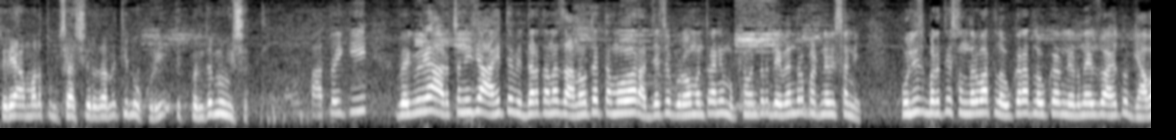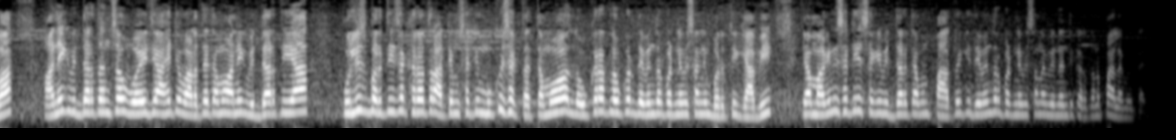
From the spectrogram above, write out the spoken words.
तरी आम्हाला तुमच्या आशीर्वादाने ती नोकरी तिथपर्यंत मिळू शकते. पाहतोय की वेगवेगळ्या अडचणी ज्या आहेत त्या विद्यार्थ्यांना जाणवत आहेत. त्यामुळे राज्याचे गृहमंत्री आणि मुख्यमंत्री देवेंद्र फडणवीसांनी पोलीस भरती संदर्भात लवकरात लवकर निर्णय जो आहे तो घ्यावा. अनेक विद्यार्थ्यांचं वय जे आहे ते वाढतंय. त्यामुळे अनेक विद्यार्थी या पोलीस भरतीच्या खरं तर अटेम्पसाठी मुकू शकतात. त्यामुळे लवकरात लवकर देवेंद्र फडणवीसांनी भरती घ्यावी. या मागणीसाठी सगळे विद्यार्थी आपण पाहतोय की देवेंद्र फडणवीसांना विनंती करताना पाहायला मिळतात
